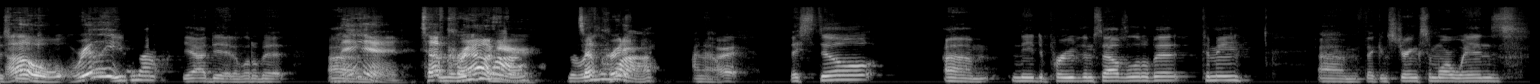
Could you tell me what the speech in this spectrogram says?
This week. Oh, really? even though yeah, I did a little bit. Um, Man, tough crowd why- here. The Tough reason critic. why I know All right. they still um, need to prove themselves a little bit to me. Um, if they can string some more wins,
